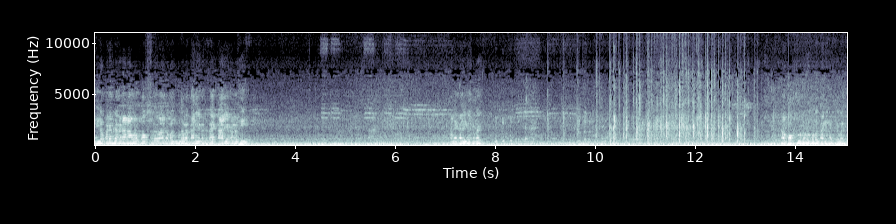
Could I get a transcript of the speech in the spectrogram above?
એ લોકોને એમ છે કે ના ના, પક્ષ મજબૂત અમે કાર્ય કરશે. ભાઈ કાર્ય નથી. અને કરી કરશે ભાઈ. આ પક્ષનું ઘણું બધું કાર્ય કરશે ભાઈ.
